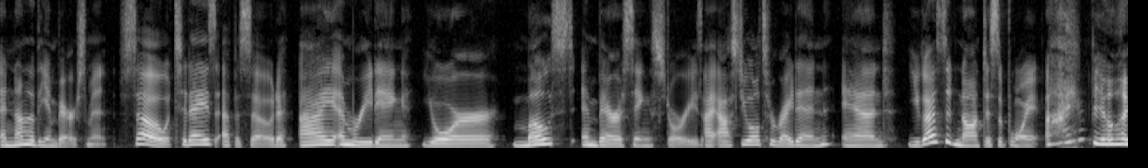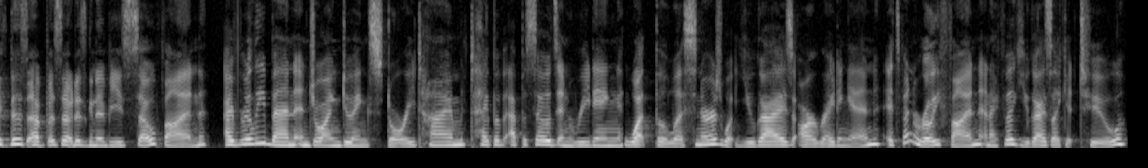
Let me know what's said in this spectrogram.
and none of the embarrassment. So, today's episode, I am reading your most embarrassing stories. I asked you all to write in, and you guys did not disappoint. I feel like this episode is gonna be so fun. I've really been enjoying doing story time type of episodes and reading what the listeners, what you guys are writing in. It's been really fun, and I feel like you guys like it too.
